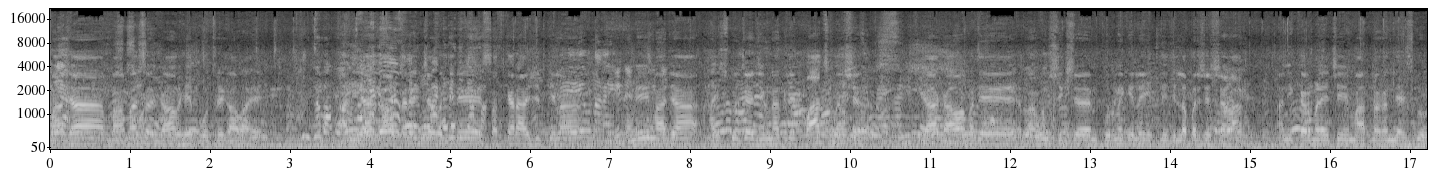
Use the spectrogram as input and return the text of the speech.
माझ्या मामाचं गाव हे पोथरे गाव आहे. आणि या गावकऱ्यांच्या वतीने सत्कार आयोजित केला. मी माझ्या हायस्कूलच्या जीवनातले पाच वर्ष या गावामध्ये राहून शिक्षण पूर्ण केले. इथली जिल्हा परिषद शाळा आणि करमळ्याची महात्मा गांधी हायस्कूल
